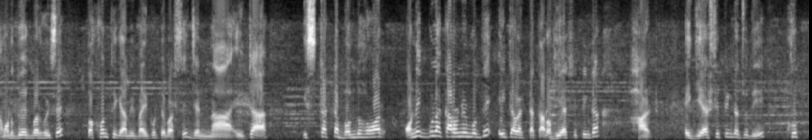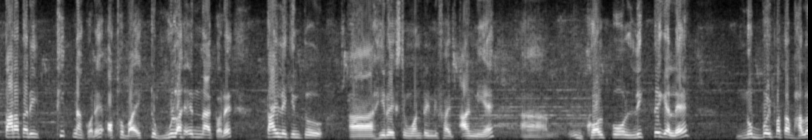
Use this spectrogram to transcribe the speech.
আমারও দু একবার হয়েছে তখন থেকে আমি বাই করতে পারছি যে না, এইটা স্টার্টটা বন্ধ হওয়ার অনেকগুলা কারণের মধ্যে এইটাও একটা কারণ। গিয়ার শিফটিংটা হার্ড এই গিয়ার শিফটিংটা যদি খুব তাড়াতাড়ি ঠিক না করে অথবা একটু মূল্যায়ন না করে, তাইলে কিন্তু Hero Xtreme one twenty five R নিয়ে গল্প লিখতে গেলে নব্বই পাতা ভালো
